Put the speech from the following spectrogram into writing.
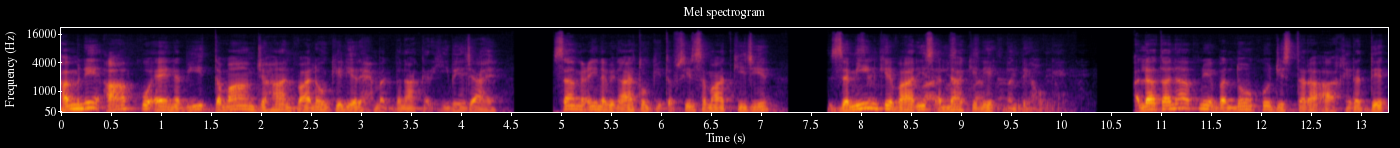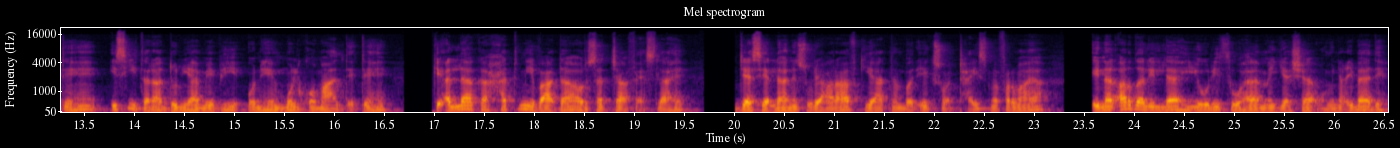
ہم نے آپ کو اے نبی تمام جہان والوں کے لیے رحمت بنا کر ہی بھیجا ہے۔ سامعین نبی آیتوں کی تفسیر سماعت کیجیے۔ زمین کے وارث اللہ کے نیک بندے ہوں گے۔ اللہ تعالیٰ اپنے بندوں کو جس طرح آخرت دیتے ہیں، اسی طرح دنیا میں بھی انہیں ملک و مال دیتے ہیں کہ اللہ کا حتمی وعدہ اور سچا فیصلہ ہے۔ جیسے اللہ نے سورہ عراف کی آیت نمبر 128 میں فرمایا، ان الارض للہ یورثها من یشاء من عباده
